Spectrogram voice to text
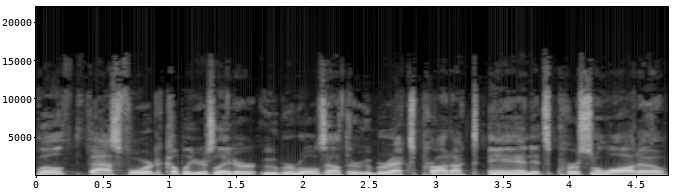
Well, fast forward a couple years later, Uber rolls out their UberX product and it's personal auto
